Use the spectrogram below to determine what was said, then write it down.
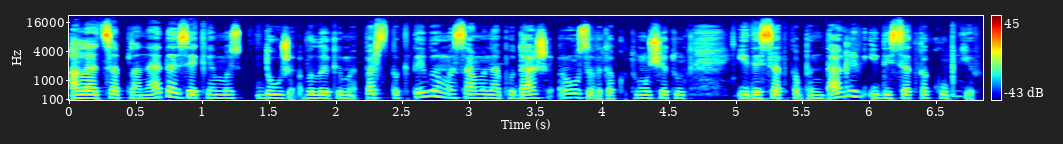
Але це планета з якимось дуже великими перспективами саме на подальший розвиток, тому що тут і десятка пентаклів, і десятка кубків.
